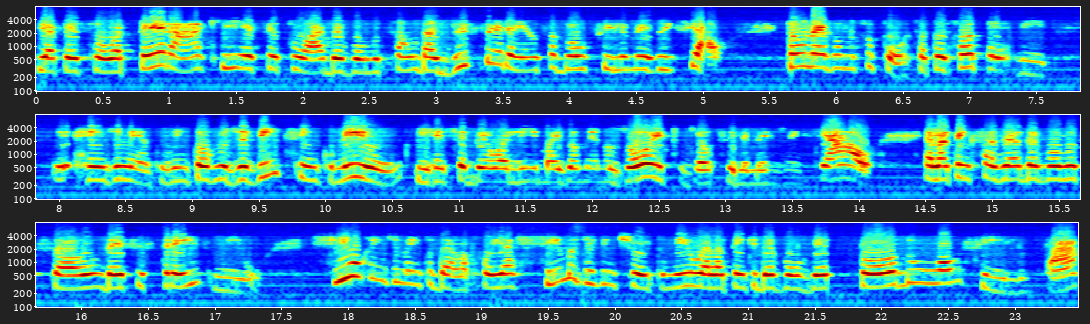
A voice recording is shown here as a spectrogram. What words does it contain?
e a pessoa terá que efetuar a devolução da diferença do auxílio emergencial. Então, né, vamos supor, se a pessoa teve rendimentos em torno de 25 mil e recebeu ali mais ou menos 8 de auxílio emergencial, ela tem que fazer a devolução desses 3 mil. Se o rendimento dela foi acima de 28 mil, ela tem que devolver todo o auxílio, tá?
